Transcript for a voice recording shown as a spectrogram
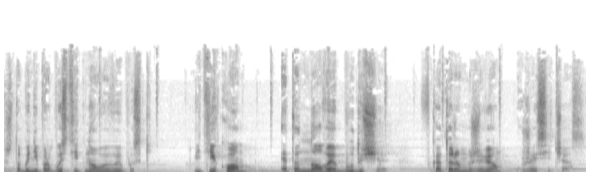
чтобы не пропустить новые выпуски. Ведь Яком – это новое будущее, в котором мы живем уже сейчас.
